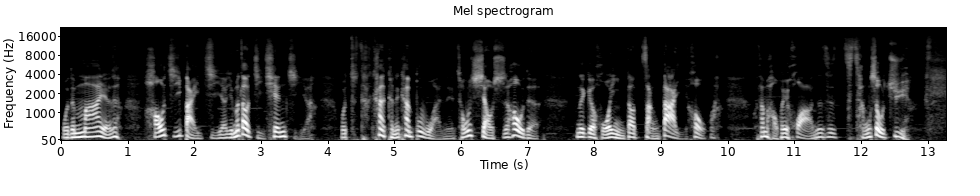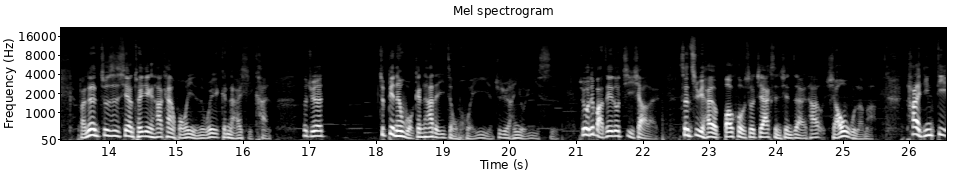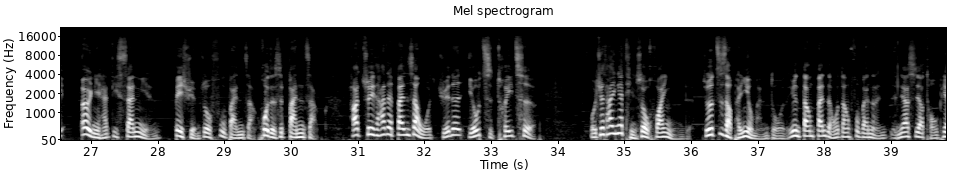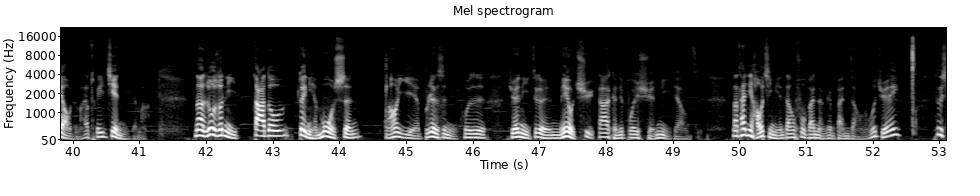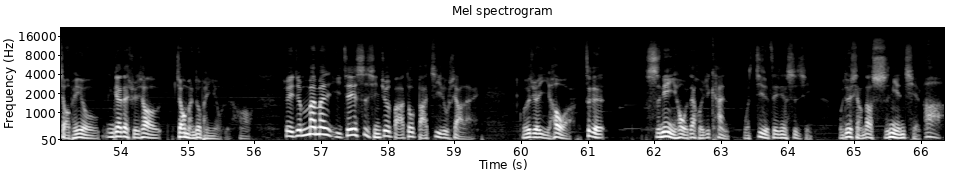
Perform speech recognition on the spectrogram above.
我的妈呀，这好几百集啊，有没有到几千集啊？我看可能看不完呢。从小时候的那个火影到长大以后啊。他们好会画，这是长寿剧。反正就是现在推荐他看《火影忍者》，我也跟着他一起看，就觉得就变成我跟他的一种回忆，就觉得很有意思。所以我就把这些都记下来，甚至于还有包括说 Jackson 现在他小五了嘛，他已经第二年还第三年被选做副班长或者是班长，他所以他在班上，我觉得由此推测。我觉得他应该挺受欢迎的，就是至少朋友蛮多的。因为当班长或当副班长，人家是要投票的嘛，要推荐你的嘛。那如果说你大家都对你很陌生，然后也不认识你，或者是觉得你这个人没有趣，大家肯定不会选你这样子。那他已经好几年当副班长跟班长了，我觉得哎，这个小朋友应该在学校交蛮多朋友的哈。所以就慢慢以这些事情就把它都把它记录下来。我就觉得以后啊，这个。十年以后，我再回去看，我记得这件事情，我就想到十年前啊，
